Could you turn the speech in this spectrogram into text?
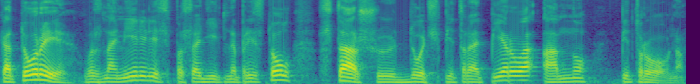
которые вознамерились посадить на престол старшую дочь Петра I Анну Петровну.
